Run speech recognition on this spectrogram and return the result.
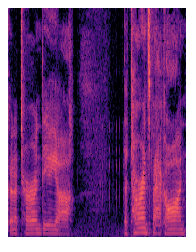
gonna turn the, uh, the turret's back on.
